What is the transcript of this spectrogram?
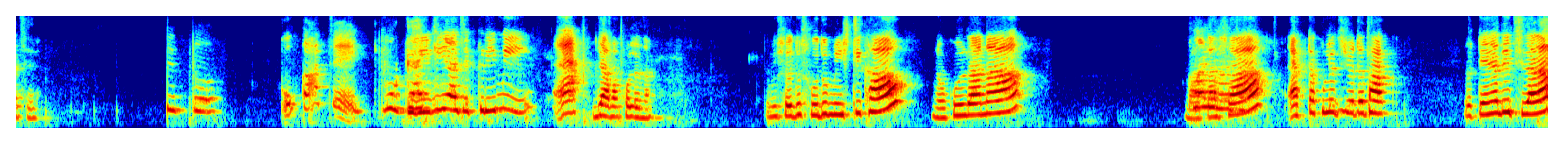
আছে? পোকা। আছে? ক্রিমি আছে ক্রিমি। এক জামা খোলে না। তুমি শুধু শুধু মিষ্টি খাও নকুল দানা বাতাসা। একটা খুলে দিচ্ছি ওটা থাক। টেনে দিচ্ছি দাদা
